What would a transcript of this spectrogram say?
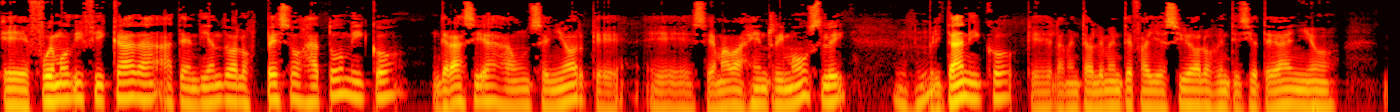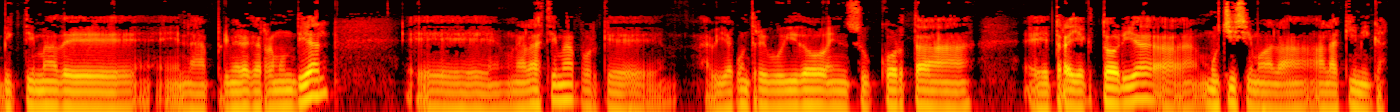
eh, fue modificada atendiendo a los pesos atómicos gracias a un señor que eh, se llamaba Henry Moseley, británico, que lamentablemente falleció a los 27 años víctima de en la Primera Guerra Mundial. Eh, una lástima porque había contribuido en su corta eh, trayectoria muchísimo a la, química.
